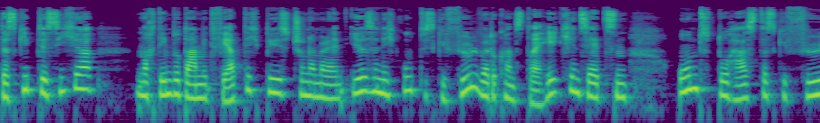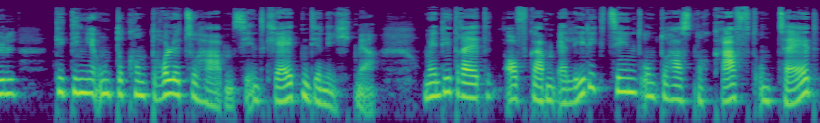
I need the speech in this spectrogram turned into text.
Das gibt dir sicher, nachdem du damit fertig bist, schon einmal ein irrsinnig gutes Gefühl, weil du kannst drei Häkchen setzen und du hast das Gefühl, die Dinge unter Kontrolle zu haben. Sie entgleiten dir nicht mehr. Und wenn die drei Aufgaben erledigt sind und du hast noch Kraft und Zeit,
